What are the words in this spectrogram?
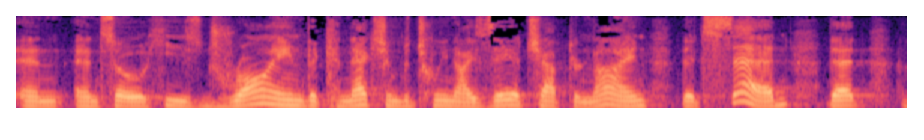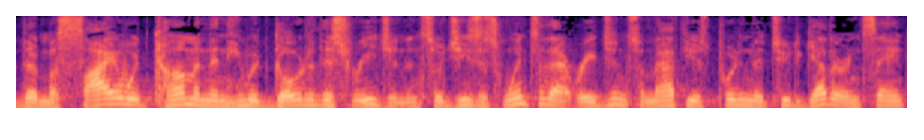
and, and so he's drawing the connection between Isaiah chapter 9 that said that the Messiah would come and then he would go to this region. And so Jesus went to that region. So Matthew is putting the two together and saying,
